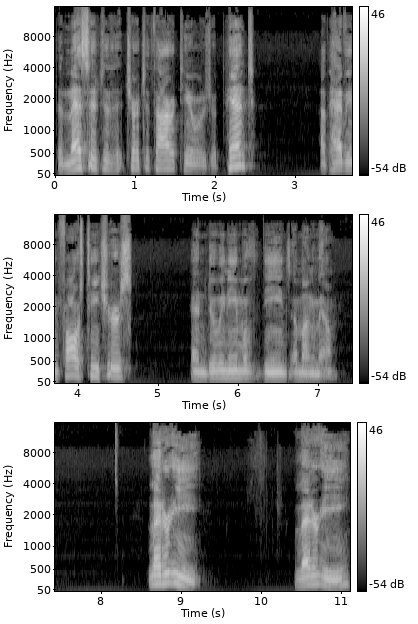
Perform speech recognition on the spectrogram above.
The message of the church of Thyatira was repent of having false teachers and doing evil deeds among them. Letter E. Letter E.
